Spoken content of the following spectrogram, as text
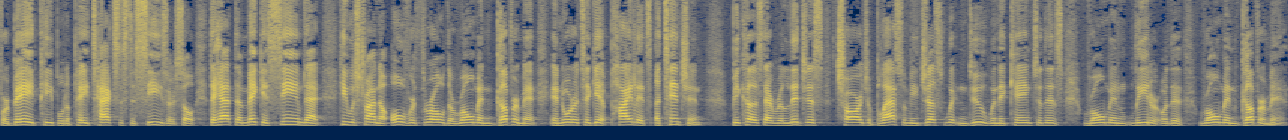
forbade people to pay taxes to Caesar. So they had to make it seem that he was trying to overthrow the Roman government in order to get Pilate's attention because that religious charge of blasphemy just wouldn't do when it came to this Roman leader or the Roman government.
